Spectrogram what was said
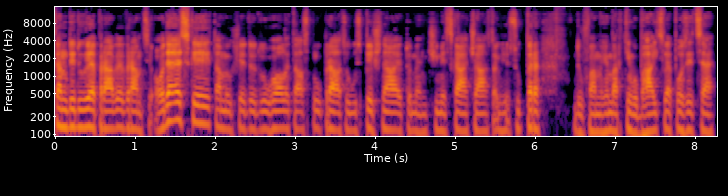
kandiduje právě v rámci ODSky, tam už je to dlouholetá spolupráce úspěšná, je to menší městská část, takže super. Doufám, že Martin obhájí své pozice.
